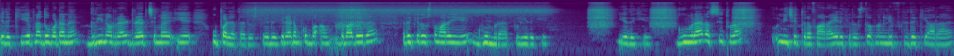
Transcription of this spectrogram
ये देखिए, ये अपना दो बटन है। ग्रीन और रेड रेड से मैं ये ऊपर जाता है दोस्तों। ये देखिए रेड हमको दबा दे रहा है। देखिए दोस्तों, हमारे ये घूम रहा है। पुल, ये देखिए। ये देखिए, घूम रहा है, रस्सी थोड़ा नीचे की तरफ़ आ रहा है। ये देखिए दोस्तों, अपना लिफ्ट देखिए आ रहा है,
